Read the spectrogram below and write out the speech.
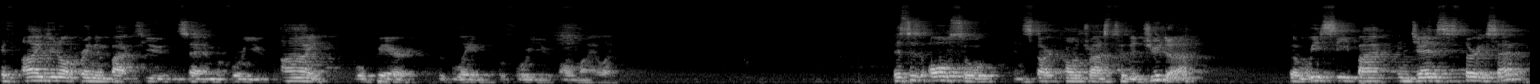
If I do not bring him back to you and set him before you, I will bear the blame before you all my life. This is also in stark contrast to the Judah that we see back in Genesis 37.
